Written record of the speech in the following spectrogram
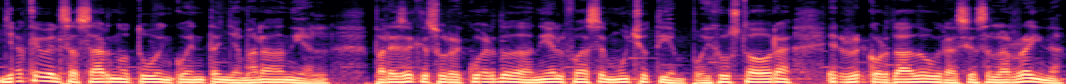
Ya que Belsasar no tuvo en cuenta en llamar a Daniel, parece que su recuerdo de Daniel fue hace mucho tiempo y justo ahora es recordado gracias a la reina.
